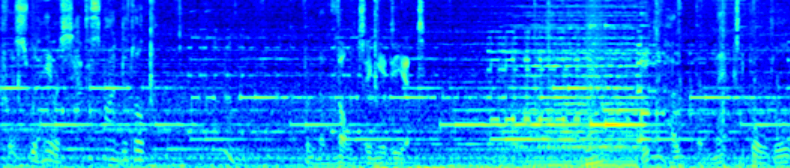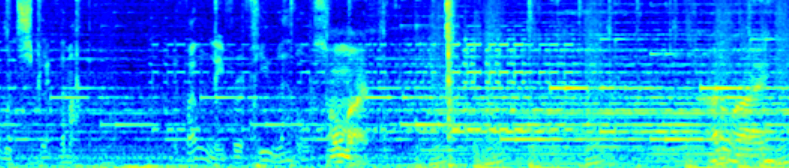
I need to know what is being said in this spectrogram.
Chris would hear a satisfied little "Hmm," from the vaulting idiot. He hoped the next portal would split them up, if only for a few levels. Oh my. How do I...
